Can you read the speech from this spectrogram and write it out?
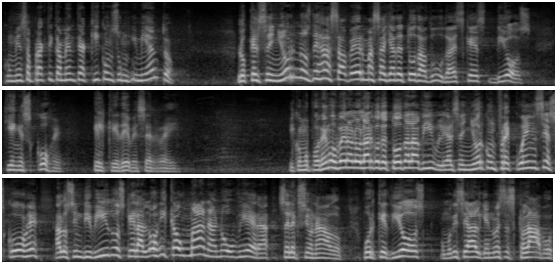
comienza prácticamente aquí con su ungimiento. Lo que el Señor nos deja saber más allá de toda duda es que es Dios quien escoge el que debe ser rey. Y como podemos ver a lo largo de toda la Biblia, el Señor con frecuencia escoge a los individuos que la lógica humana no hubiera seleccionado. Porque Dios, como dice alguien, no es esclavo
